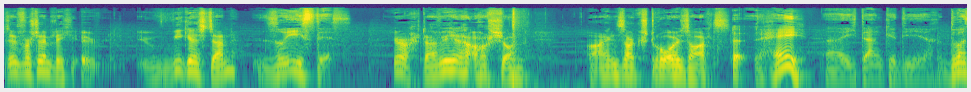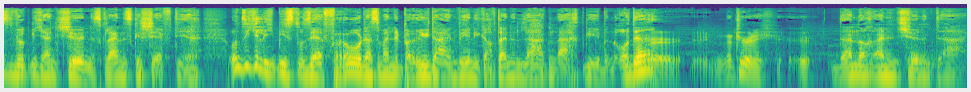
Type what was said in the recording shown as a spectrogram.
selbstverständlich. Äh, wie gestern? So ist es. Ja, da wäre auch schon. Ein Sack Streusalz. Äh, hey, Ah, Ich danke dir. Du hast wirklich ein schönes kleines Geschäft hier. Und sicherlich bist du sehr froh, dass meine Brüder ein wenig auf deinen Laden acht geben, oder? Äh, natürlich. Äh, Dann noch einen schönen Tag.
